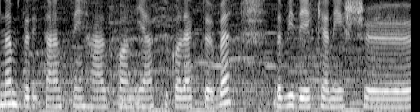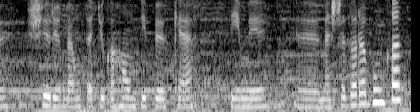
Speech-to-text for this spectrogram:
Nemzeti Táncszínházban játszuk a legtöbbet, de vidéken is ö, sűrűn bemutatjuk a Honpipőke című ö, mesedarabunkat.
